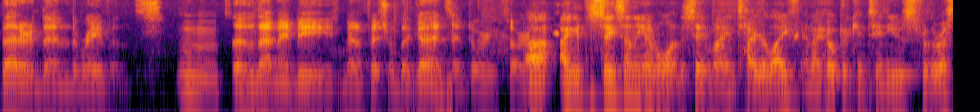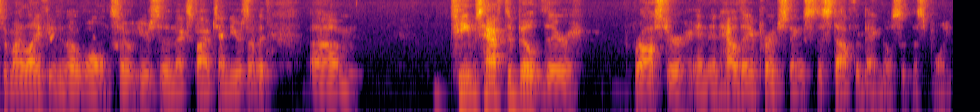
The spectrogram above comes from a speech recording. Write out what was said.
better than the Ravens. Mm-hmm. So that may be beneficial. But go ahead, Santori. Sorry. Uh, I get to say something I've been wanting to say my entire life, and I hope it continues for the rest of my life, even though it won't. So here's to the next five, ten years of it. Um, teams have to build their roster and, and how they approach things to stop the Bengals at this point.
